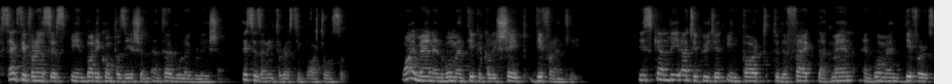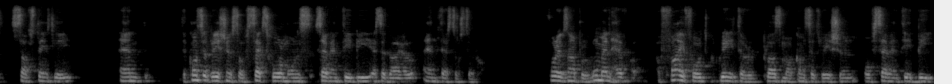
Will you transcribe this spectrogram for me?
sex differences in body composition and thermoregulation. This is an interesting part also. Why men and women typically shape differently? This can be attributed in part to the fact that men and women differ substantially and the concentrations of sex hormones 17B, estradiol, and testosterone. For example, women have a five-fold greater plasma concentration of 17B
